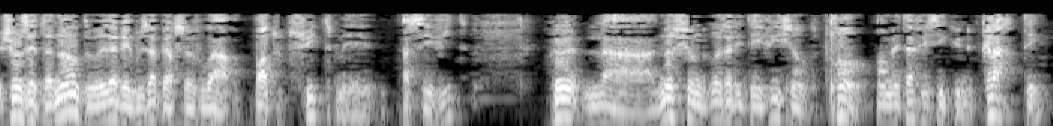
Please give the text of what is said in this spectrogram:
chose étonnante, vous allez vous apercevoir, pas tout de suite, mais assez vite, que la notion de causalité efficiente prend en métaphysique une clarté,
